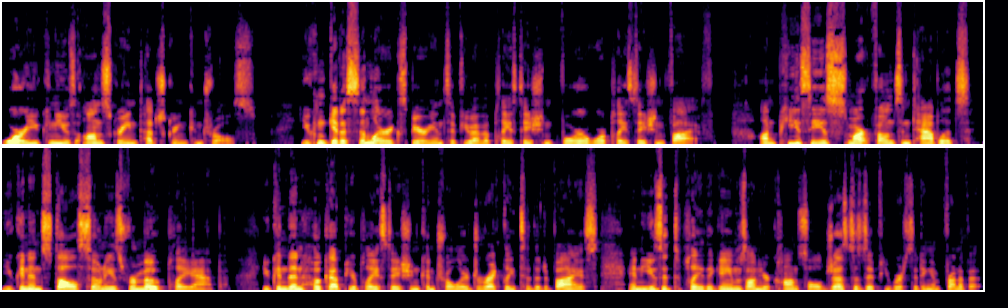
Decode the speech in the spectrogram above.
or you can use on screen touchscreen controls. You can get a similar experience if you have a PlayStation 4 or PlayStation 5. On PCs, smartphones, and tablets, you can install Sony's Remote Play app. You can then hook up your PlayStation controller directly to the device and use it to play the games on your console just as if you were sitting in front of it.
